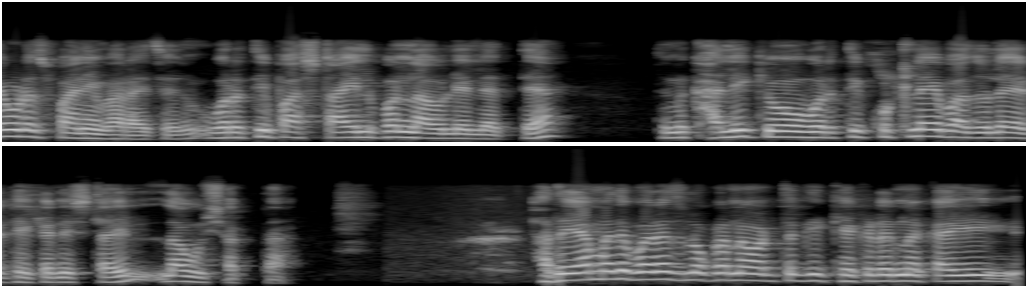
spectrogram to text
तेवढंच पाणी भरायचं वरती पाच स्टाईल पण लावलेल्या आहेत त्या. तुम्ही खाली किंवा वरती कुठल्याही बाजूला या ठिकाणी स्टाईल लावू शकता. आता यामध्ये बऱ्याच लोकांना वाटतं की खेकड्यांना काही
